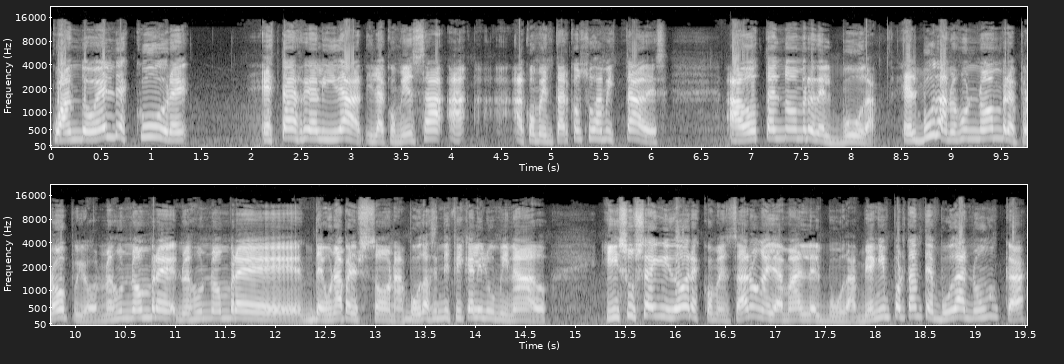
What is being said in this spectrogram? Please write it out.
cuando él descubre esta realidad y la comienza a, comentar con sus amistades, adopta el nombre del Buda. El Buda no es un nombre propio, no es un nombre, no es un nombre de una persona. Buda significa el iluminado. Y sus seguidores comenzaron a llamarle el Buda. Bien importante, Buda nunca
